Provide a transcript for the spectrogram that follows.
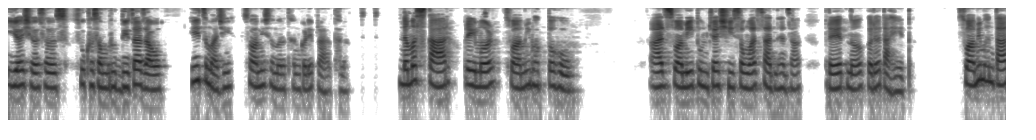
यश असं सुख समृद्धीचा जावो. हीच माझी स्वामी समर्थांकडे प्रार्थना. नमस्कार प्रेमळ स्वामी भक्त हो. आज स्वामी तुमच्याशी संवाद साधण्याचा प्रयत्न करत आहेत. स्वामी म्हणतात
